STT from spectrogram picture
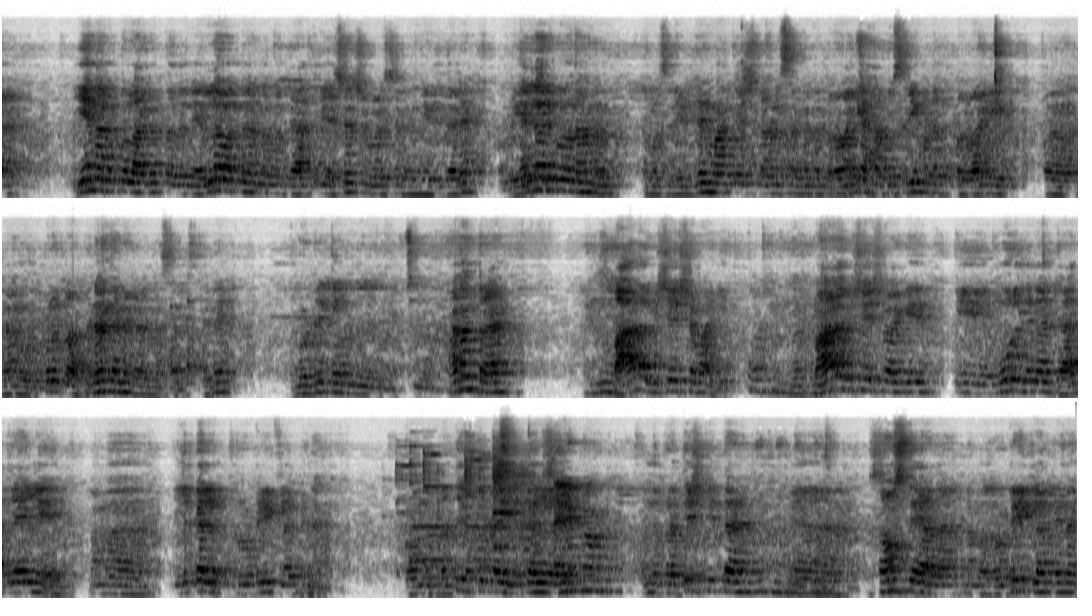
ಏನು ಅನುಕೂಲ ಆಗುತ್ತೆ ಅದನ್ನೆಲ್ಲವನ್ನು ನಮ್ಮ ಜಾತ್ರೆ ಯಶಸ್ವಿಗೊಳಿಸಲು ನೀಡಿದ್ದಾರೆ. ಅವರು ಎಲ್ಲರಿಗೂ ನಾನು ನಮ್ಮ ಶ್ರೀ ವಿಜಯ ಮಹಾಂತೇಶ್ ಕನ್ನಡ ಸಂಘದ ಪರವಾಗಿ ಹಾಗೂ ಶ್ರೀಮಠದ ಪರವಾಗಿ ನಾನು ಪೂರ್ವಕ ಅಭಿನಂದನೆಗಳನ್ನು ಸಲ್ಲಿಸ್ತೇನೆ. ರೋಟ್ರಿ ಕ್ಲಬ್ ಅನಂತರ ಬಹಳ ವಿಶೇಷವಾಗಿ ಬಹಳ ವಿಶೇಷವಾಗಿ ಈ ಮೂರು ದಿನ ಜಾತ್ರೆಯಲ್ಲಿ ನಮ್ಮ ಇಲಕಲ್ ರೋಟ್ರಿ ಕ್ಲಬ್ಬಿನ ಒಂದು ಪ್ರತಿಷ್ಠಿತ ಒಂದು ಪ್ರತಿಷ್ಠಿತ ಸಂಸ್ಥೆಯಾದ ನಮ್ಮ ರೋಟರಿ ಕ್ಲಬ್ನ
